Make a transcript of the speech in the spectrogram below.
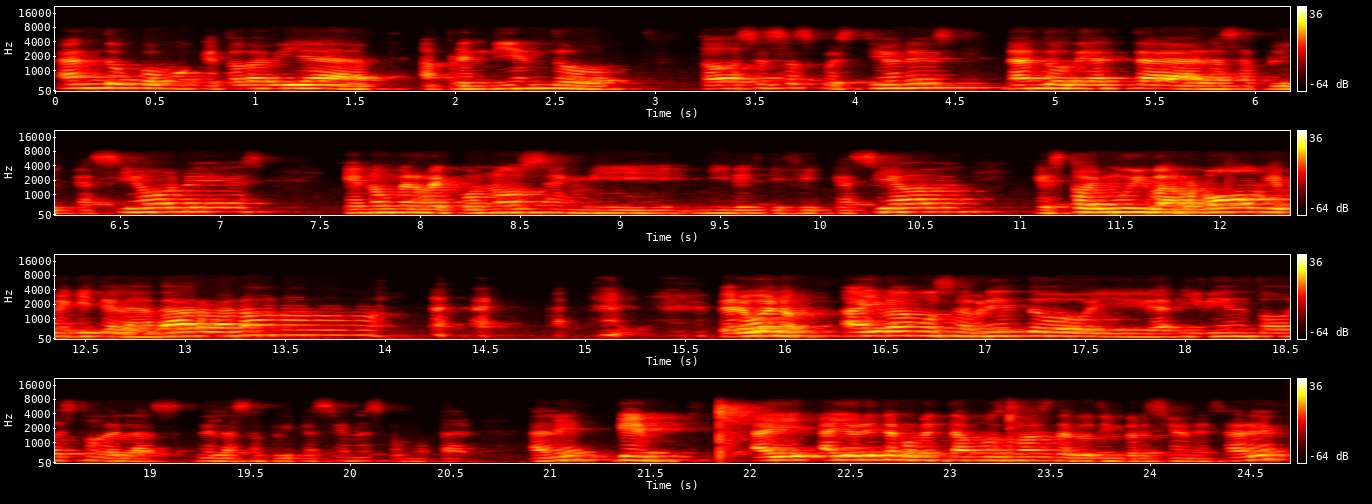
ando como que todavía aprendiendo todas esas cuestiones, dando de alta las aplicaciones, que no me reconocen mi, mi identificación, que estoy muy barbón, que me quite la barba. No, no, no, no. Pero bueno, ahí vamos abriendo y, viendo todo esto de las, de las aplicaciones como tal. ¿Vale? Bien, ahí, ahí ahorita comentamos más de lo de inversiones, ¿vale?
